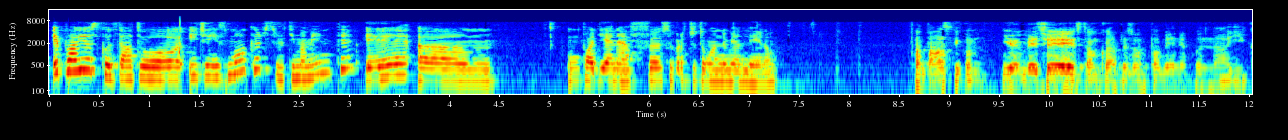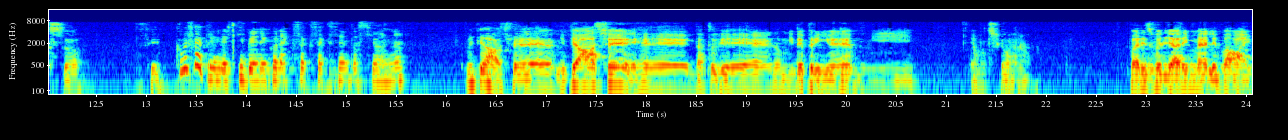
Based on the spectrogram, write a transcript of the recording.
e poi ho ascoltato i Chainsmokers ultimamente e ehm, un po' di NF, soprattutto quando mi alleno. Fantastico. Io invece sto ancora preso un po' bene con uh, X. Sì. Come fai a prenderti bene con XXX Tentacion? Mi piace, mi piace e dato che non mi deprime, mi emoziona. Fa risvegliare in me le vibe.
